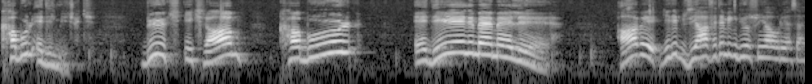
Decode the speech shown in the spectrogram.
kabul edilmeyecek. Büyük ikram kabul edilmemeli. Abi gidip ziyafete mi gidiyorsun ya oraya sen?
